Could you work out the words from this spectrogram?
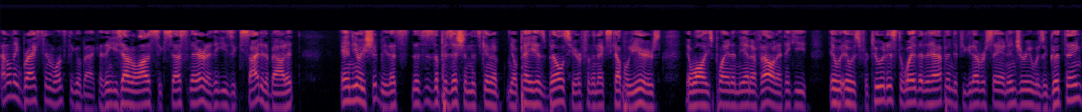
I don't think Braxton wants to go back. I think he's having a lot of success there, and I think he's excited about it. And you know, he should be. That's this is the position that's going to you know pay his bills here for the next couple years, you know, while he's playing in the NFL. And I think he it, it was fortuitous the way that it happened. If you could ever say an injury was a good thing,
